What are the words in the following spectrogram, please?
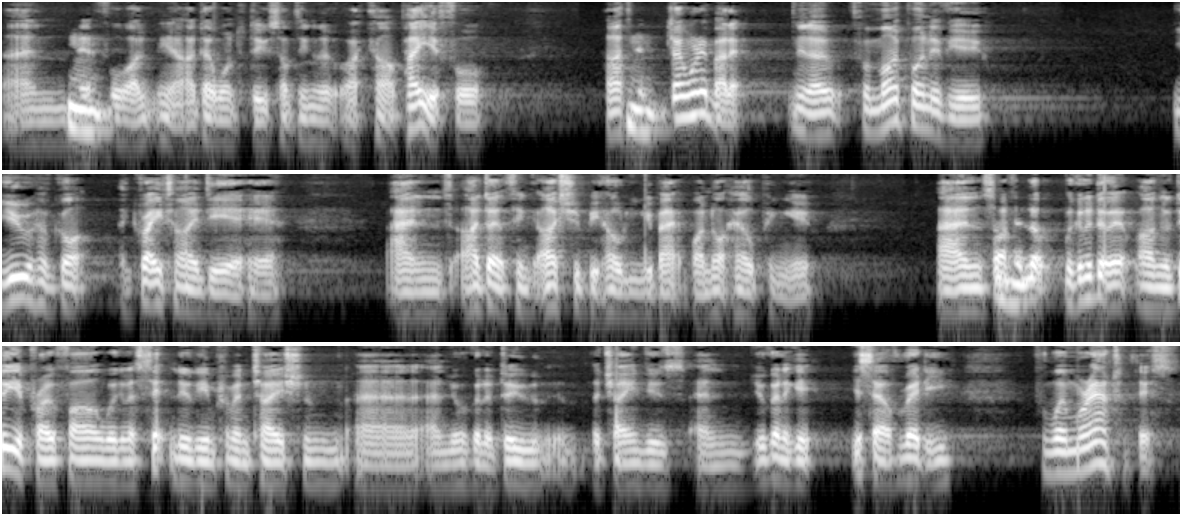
and mm. therefore, I, you know, I don't want to do something that I can't pay you for." And I said, mm. "Don't worry about it. You know, from my point of view, you have got a great idea here, and I don't think I should be holding you back by not helping you." And so I said, look, we're going to do it. I'm going to do your profile. We're going to sit and do the implementation, uh, and you're going to do the changes, and you're going to get yourself ready for when we're out of this.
